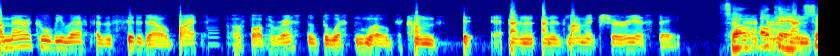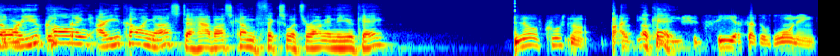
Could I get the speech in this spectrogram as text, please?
America will be left as a citadel by itself while the rest of the Western world becomes an, an Islamic Sharia state. So okay, and, and so are you calling are you calling us to have us come fix what's wrong in the UK? No, of course not. But I do okay. think you should see us as a warning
